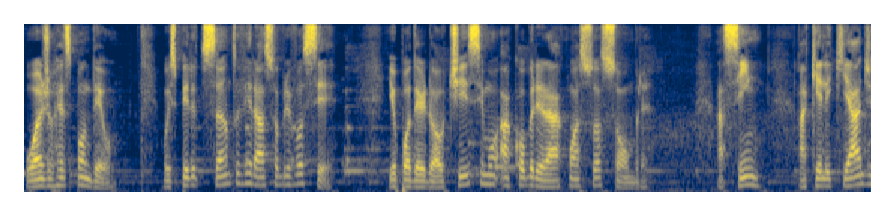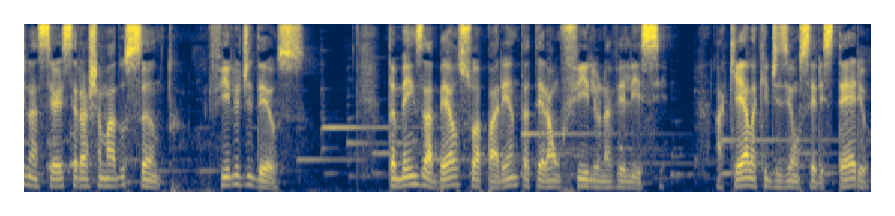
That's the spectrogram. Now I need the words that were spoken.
O anjo respondeu: O Espírito Santo virá sobre você, e o poder do Altíssimo a cobrirá com a sua sombra. Assim, aquele que há de nascer será chamado Santo, Filho de Deus. Também Isabel, sua parenta, terá um filho na velhice. Aquela que diziam ser estéril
